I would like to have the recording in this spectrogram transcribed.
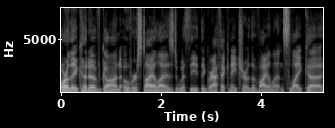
or they could have gone over stylized with the the graphic nature of the violence, like. Uh,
